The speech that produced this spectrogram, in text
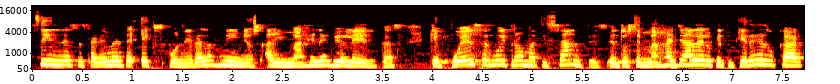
sin necesariamente exponer a los niños a imágenes violentas que pueden ser muy traumatizantes. Entonces, más allá de lo que tú quieres educar,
